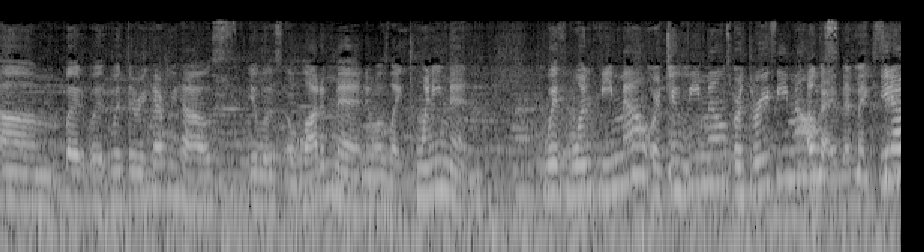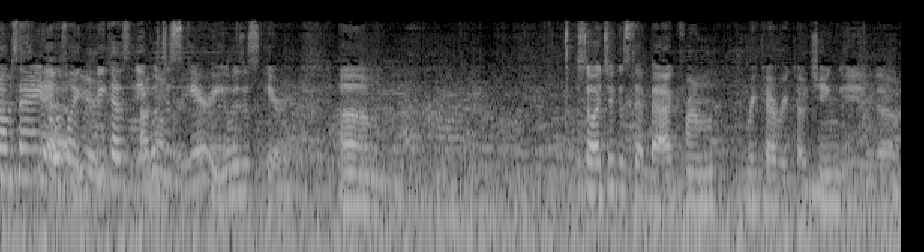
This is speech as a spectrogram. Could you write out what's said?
Um, but with, with, the recovery house, it was a lot of men. It was like 20 men with one female or 2 mm-hmm. females or three females. Okay, that makes sense. You know what I'm saying? Yeah, it was like because it was just scary. It was just scary. Um, so I took a step back from recovery coaching and uh,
